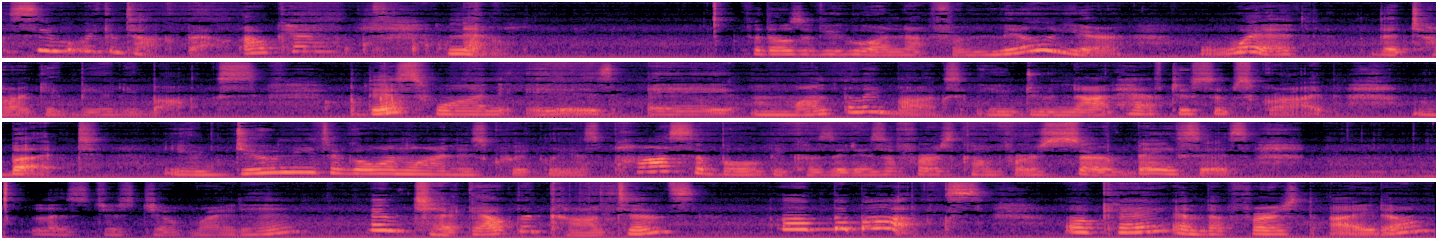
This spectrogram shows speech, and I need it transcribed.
Let's see what we can talk about, okay? Now, for those of you who are not familiar with the Target Beauty Box, this one is a monthly box. You do not have to subscribe, but you do need to go online as quickly as possible because it is a first come first serve basis let's just jump right in and check out the contents of the box. Okay, and the first item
